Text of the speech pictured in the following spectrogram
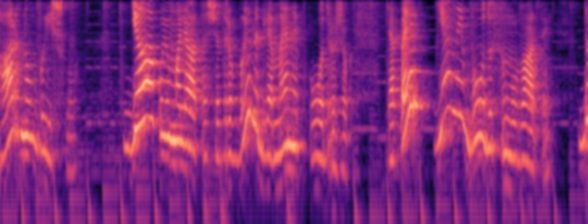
гарно вийшло. Дякую, малята, що зробили для мене подружок. Тепер я не буду сумувати. До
